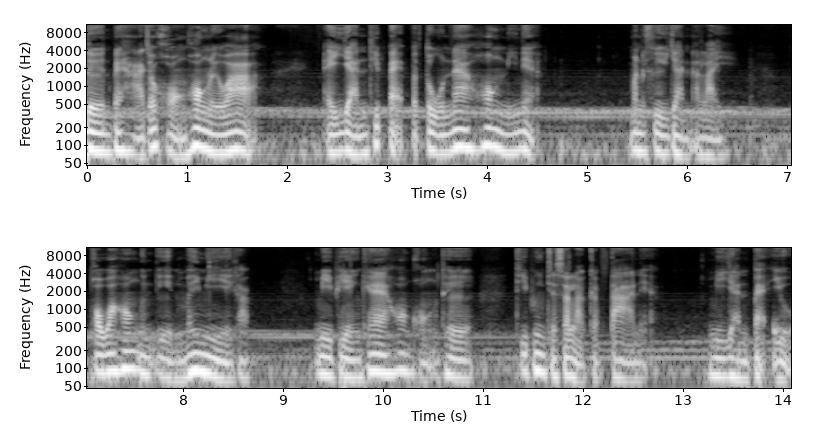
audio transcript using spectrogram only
เดินไปหาเจ้าของห้องเลยว่า ไอ้ยันที่แปะประตูหน้าห้องนี้เนี่ย มันคือยันอะไร เพราะว่าห้องอื่นๆไม่มีครับ มีเพียงแค่ห้องของเธอที่เพิ่งจะสลับกับตาเนี่ย มียันแปะอยู่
